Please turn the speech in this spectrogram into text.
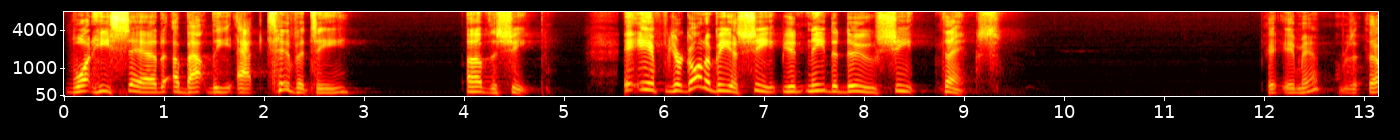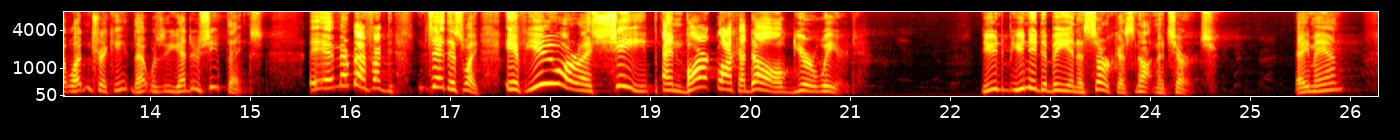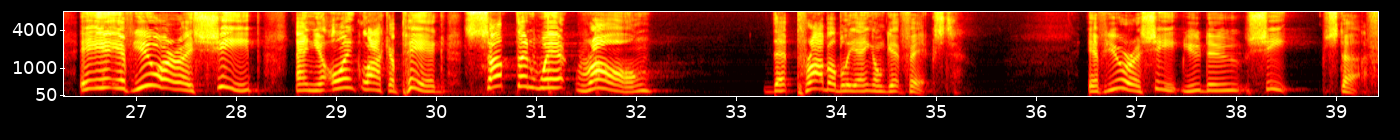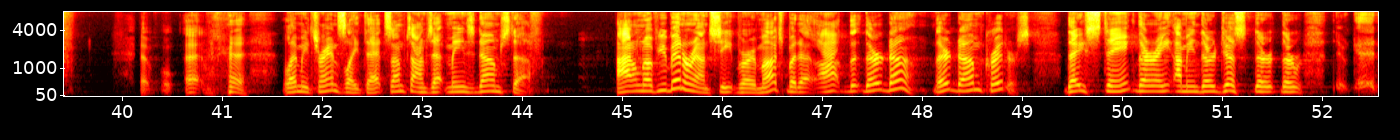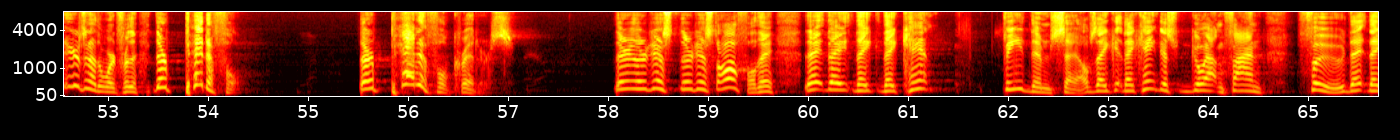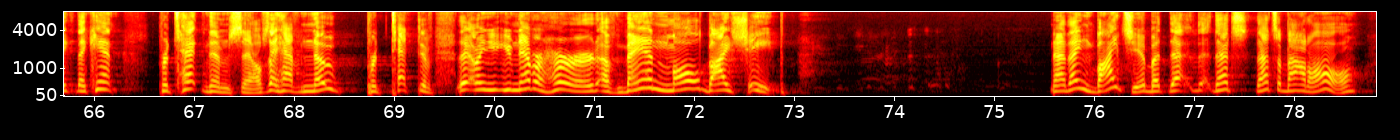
what he said about the activity of the sheep. If you're going to be a sheep, you need to do sheep things. Amen? That wasn't tricky. That was, you got to do sheep things. Remember, if I say it this way if you are a sheep and bark like a dog, you're weird. You, you need to be in a circus, not in a church. Amen? If you are a sheep and you oink like a pig, something went wrong that probably ain't gonna get fixed. If you are a sheep, you do sheep stuff. Let me translate that. Sometimes that means dumb stuff. I don't know if you've been around sheep very much, but uh, I, they're dumb. They're dumb critters. They stink. They're, I mean, they're just, they're, they're, here's another word for them. They're pitiful. They're pitiful critters. They're, they're just, they're just awful. They, they, they, they, they can't feed themselves. They, they can't just go out and find food. They, they, they can't protect themselves. They have no protective, I mean, you've never heard of man mauled by sheep. Now they can bite you, but that, that's, that's about all.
